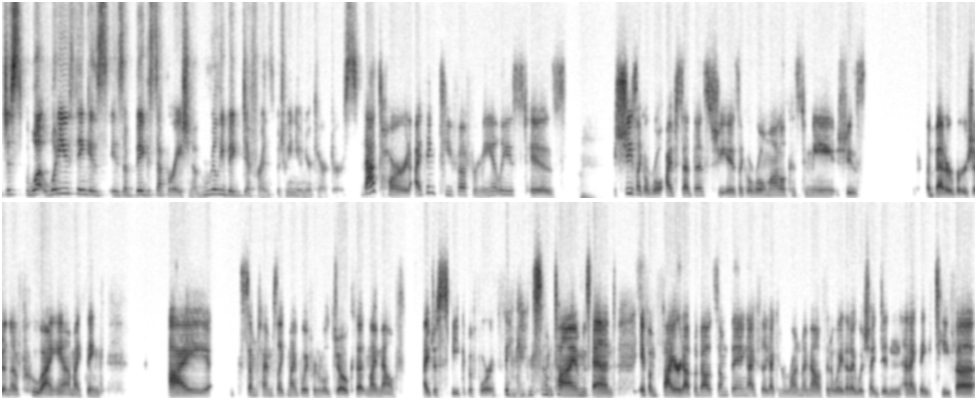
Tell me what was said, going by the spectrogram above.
Just what what do you think is is a big separation a really big difference between you and your characters? That's hard. I think tifa for me at least is she's like a role i've said this she is like a role model because to me she's a better version of who I am. I think I sometimes like my boyfriend will joke that my mouth I just speak before thinking sometimes and if I'm fired up about something I feel like I can run my mouth in a way that I wish I didn't and I think Tifa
